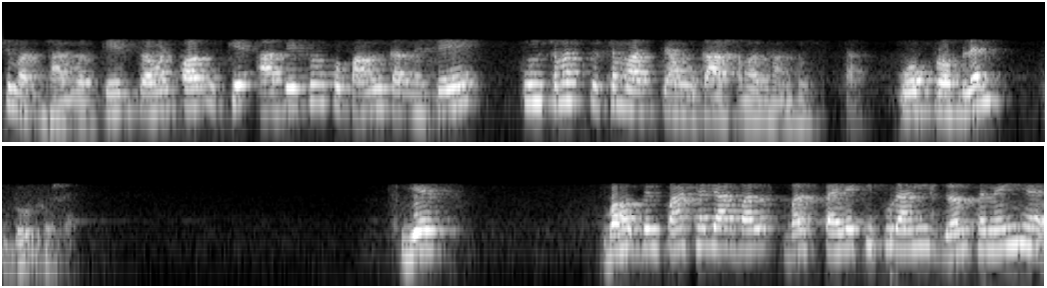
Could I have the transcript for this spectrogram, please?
श्रीमद भागवत के श्रवण और उसके आदेशों को पालन करने से उन समस्त समस्याओं का समाधान हो सकता वो प्रॉब्लम दूर हो सकता ये बहुत दिन, पाँच हज़ार वर्ष पहले की पुरानी ग्रंथ नहीं है।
